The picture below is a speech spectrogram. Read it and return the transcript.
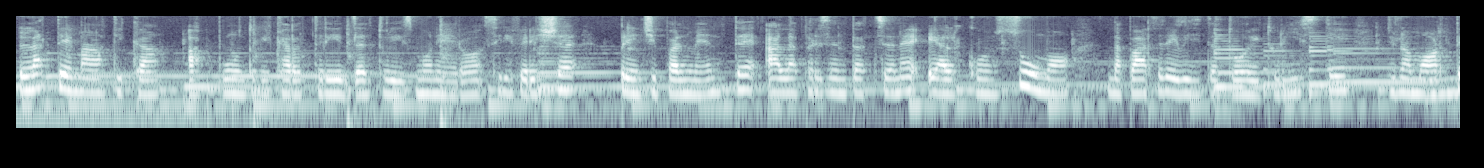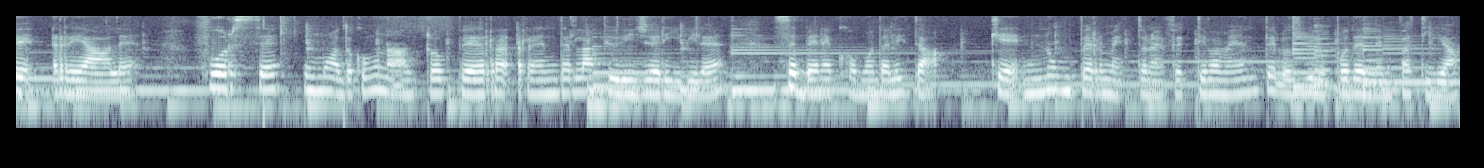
La tematica appunto che caratterizza il turismo nero si riferisce principalmente alla presentazione e al consumo da parte dei visitatori turisti di una morte reale, forse un modo come un altro per renderla più digeribile, sebbene con modalità che non permettono effettivamente lo sviluppo dell'empatia,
